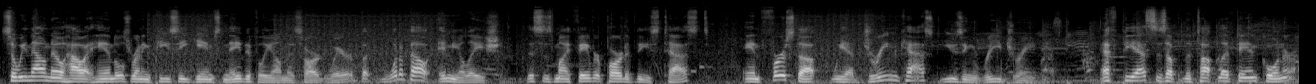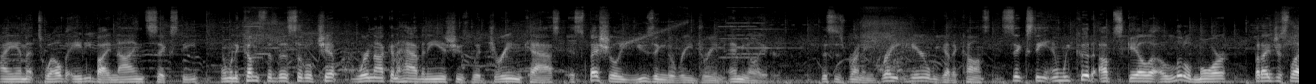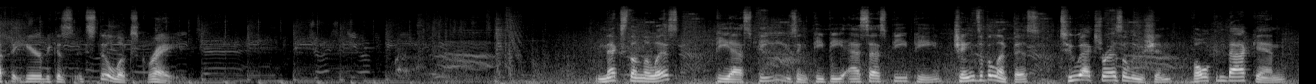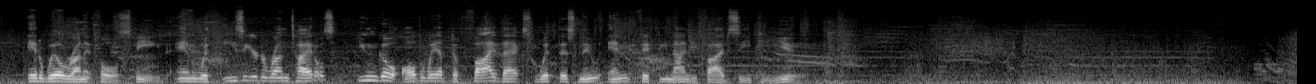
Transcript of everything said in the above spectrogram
So we now know how it handles running PC games natively on this hardware, but what about emulation? This is my favorite part of these tests. And first up, we have Dreamcast using Redream. FPS is up in the top left hand corner. I am at 1280 by 960. And when it comes to this little chip, we're not going to have any issues with Dreamcast, especially using the Redream emulator. This is running great here. We got a constant 60 and we could upscale it a little more, but I just left it here because it still looks great. Next on the list, PSP using PPSSPP, Chains of Olympus, 2x resolution, Vulkan backend, it will run at full speed. And with easier to run titles, you can go all the way up to 5x with this new N5095 CPU.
